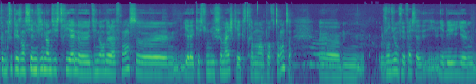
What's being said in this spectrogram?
comme toutes les anciennes villes industrielles du nord de la France, il y a la question du chômage qui est extrêmement importante. Aujourd'hui, on fait face à. Il y, a une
